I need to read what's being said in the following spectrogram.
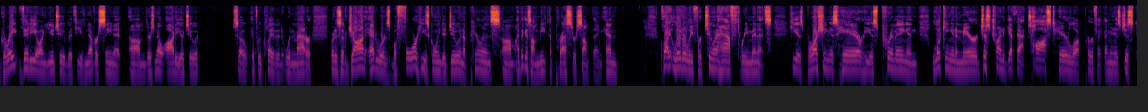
great video on YouTube if you've never seen it. Um, there's no audio to it, so if we played it, it wouldn't matter. But it's of John Edwards before he's going to do an appearance. Um, I think it's on Meet the Press or something. And quite literally for two and a half, three minutes. He is brushing his hair, he is primming and looking in a mirror, just trying to get that tossed hair look perfect. I mean, it's just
